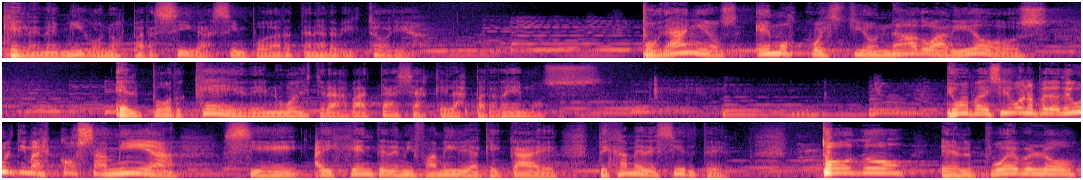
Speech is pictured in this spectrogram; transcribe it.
que el enemigo nos persiga sin poder tener victoria. Por años hemos cuestionado a Dios el porqué de nuestras batallas que las perdemos. Y uno puede decir, bueno, pero de última es cosa mía si hay gente de mi familia que cae. Déjame decirte, todo el pueblo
